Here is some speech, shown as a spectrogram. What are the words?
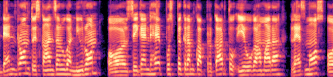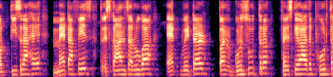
डेंड्रॉन तो इसका आंसर होगा न्यूरॉन और सेकंड है पुष्प क्रम का प्रकार तो ये होगा हमारा रेसमोस और तीसरा है मेटाफेज तो इसका आंसर होगा एक्वेटर पर गुणसूत्र, फिर इसके बाद फोर्थ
